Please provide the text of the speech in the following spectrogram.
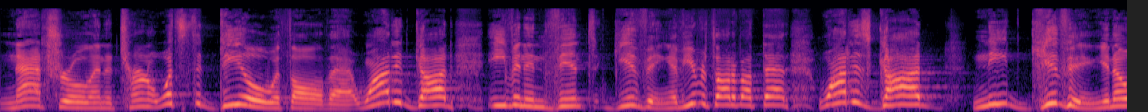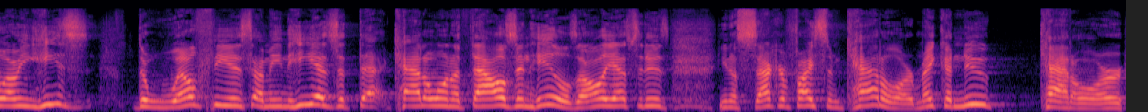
natural and eternal? What's the deal with all that? Why did God even invent giving? Have you ever thought about that? Why does God need giving? You know, I mean, he's the wealthiest. I mean, he has a th- cattle on a thousand hills. All he has to do is, you know, sacrifice some cattle or make a new cattle or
